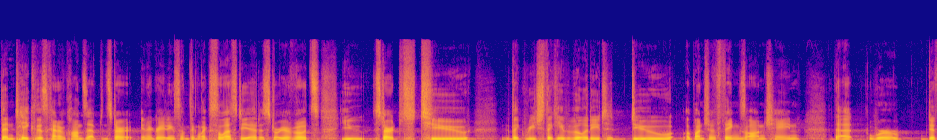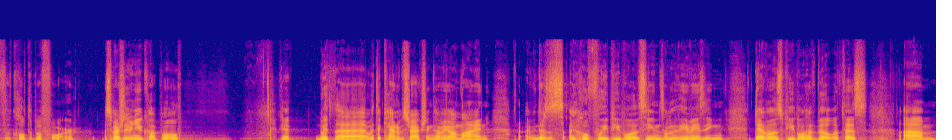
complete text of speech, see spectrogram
then take this kind of concept and start integrating something like Celestia to store your votes, you start to like reach the capability to do a bunch of things on chain that were difficult before, especially when you couple. Okay, with uh, with account abstraction coming online, I mean, there's uh, hopefully people have seen some of the amazing demos people have built with this. Um,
